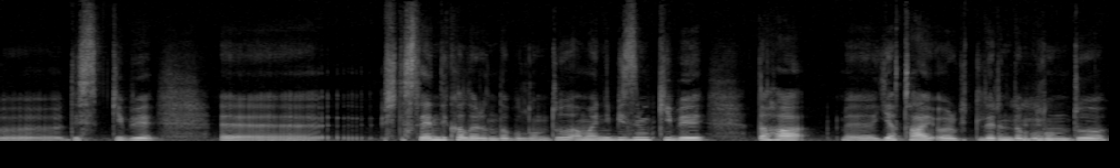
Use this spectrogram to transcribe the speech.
e, DISK gibi e, işte sendikalarında bulunduğu ama hani bizim gibi daha e, yatay örgütlerinde bulunduğu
